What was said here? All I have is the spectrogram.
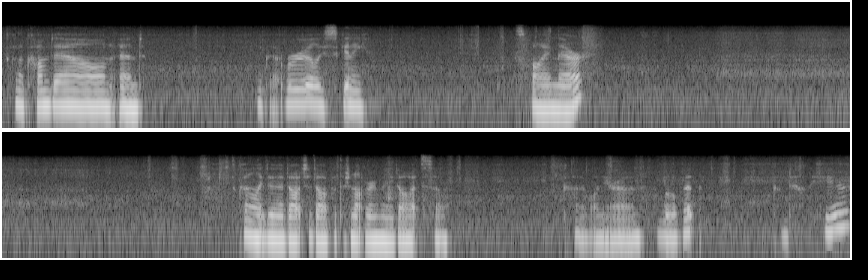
it's going to come down and make that really skinny spine there. Kind of like doing a dot to dot, but there's not very many dots, so kind of on your own a little bit. Come down to here.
